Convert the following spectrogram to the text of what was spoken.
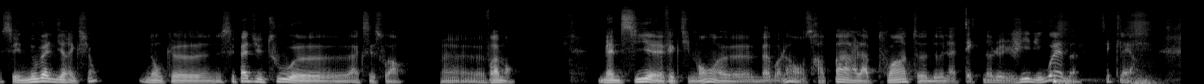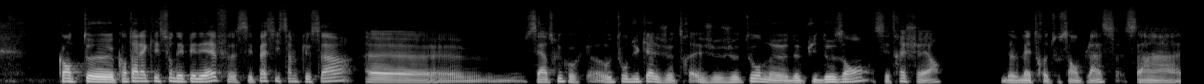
C'est une nouvelle direction. Donc, c'est pas du tout accessoire, vraiment. Même si, effectivement, bah, voilà, on ne sera pas à la pointe de la technologie du web, c'est clair. Quant, quant, à la question des PDF, c'est pas si simple que ça. c'est un truc autour duquel je, tourne depuis deux ans. C'est très cher de mettre tout ça en place. Ça,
